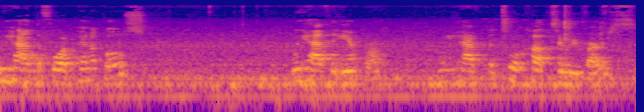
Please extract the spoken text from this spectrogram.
We have the Four Pentacles. We have the Emperor. We have the Two of Cups in reverse.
